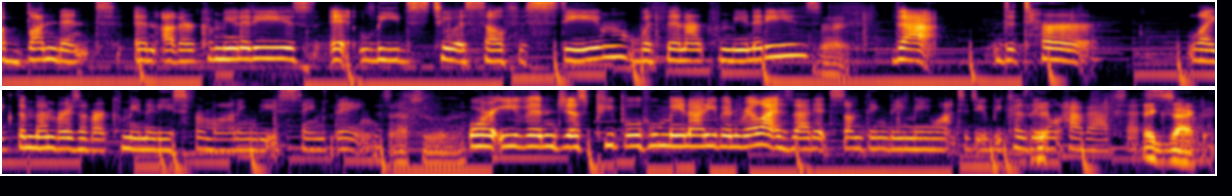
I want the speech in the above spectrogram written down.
abundant in other communities it leads to a self-esteem within our communities Right. that deter like the members of our communities from wanting these same things Absolutely. or even just people who may not even realize that it's something they may want to do because they Yeah. don't have access. Exactly.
